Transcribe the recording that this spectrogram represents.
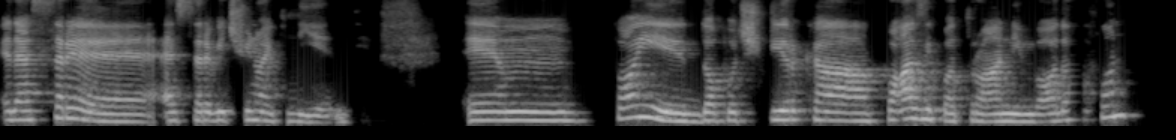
ed essere, essere vicino ai clienti. E, ehm, poi dopo circa quasi quattro anni in Vodafone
